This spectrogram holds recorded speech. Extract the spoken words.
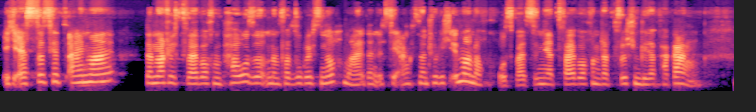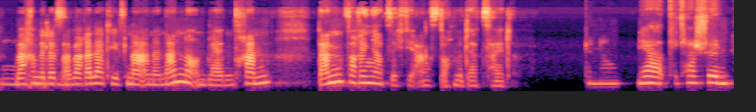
Ich esse das jetzt einmal, dann mache ich zwei Wochen Pause und dann versuche ich es nochmal, dann ist die Angst natürlich immer noch groß, weil es sind ja zwei Wochen dazwischen wieder vergangen. Mhm. Machen wir das aber relativ nah aneinander und bleiben dran, dann verringert sich die Angst auch mit der Zeit. Genau. Ja, total schön.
